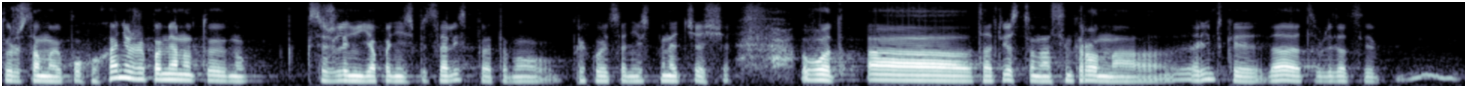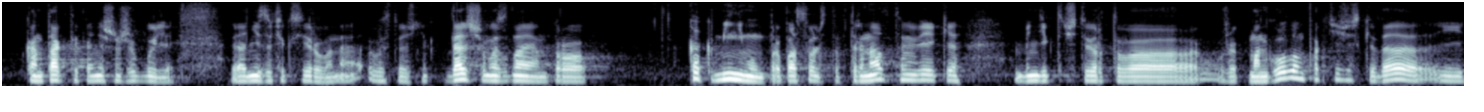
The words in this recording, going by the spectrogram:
ту же самую эпоху Хань уже помянутую, ну, к сожалению, я по ней специалист, поэтому приходится о ней вспоминать чаще. Вот, а, соответственно, синхронно римской да, цивилизации контакты, конечно же, были, они зафиксированы в источниках. Дальше мы знаем про, как минимум, про посольство в XIII веке, Бенедикта IV уже к монголам фактически, да, и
